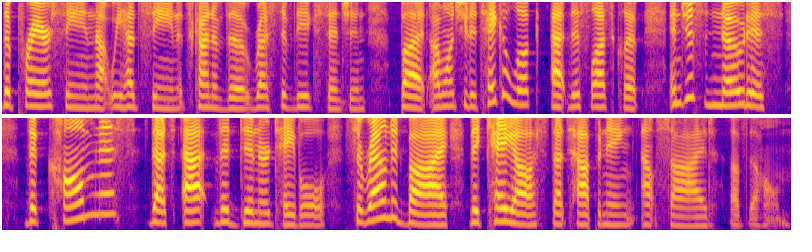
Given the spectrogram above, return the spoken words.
the prayer scene that we had seen. It's kind of the rest of the extension, but I want you to take a look at this last clip and just notice the calmness that's at the dinner table, surrounded by the chaos that's happening outside of the home.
